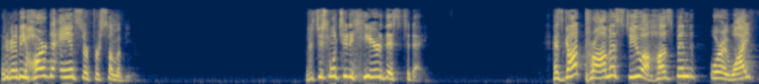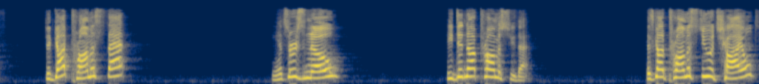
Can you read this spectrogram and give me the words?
that are going to be hard to answer for some of you. But I just want you to hear this today. Has God promised you a husband or a wife? Did God promise that? The answer is no. He did not promise you that. Has God promised you a child?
